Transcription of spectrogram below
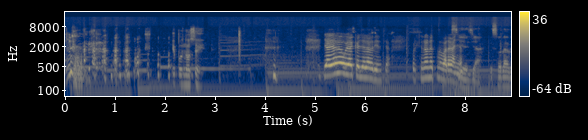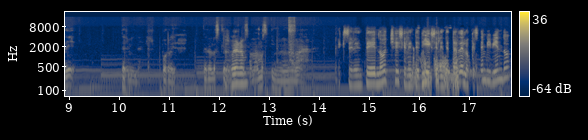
Y pues no sé. Ya, ya me voy a callar la audiencia, porque si no, Neto me va a regañar. Así es, ya. Es hora de terminar por hoy. Pero los que Pues bueno. los amamos y. Excelente noche, excelente día, excelente tarde, lo que estén viviendo.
